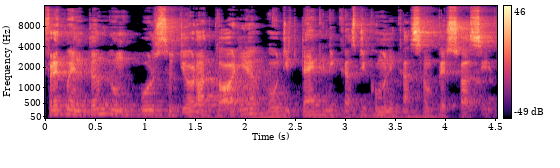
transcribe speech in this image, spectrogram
frequentando um curso de oratória ou de técnicas de comunicação persuasiva.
